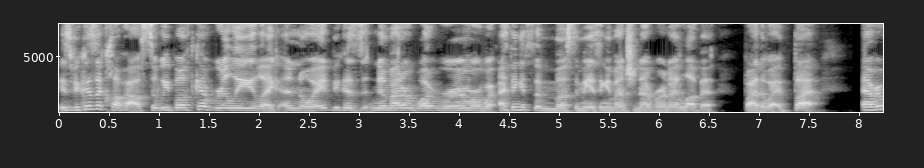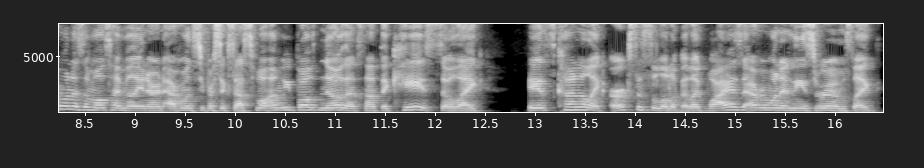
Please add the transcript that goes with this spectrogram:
is because of Clubhouse. So we both get really like annoyed because no matter what room or what, I think it's the most amazing invention ever. And I love it, by the way. But everyone is a multimillionaire and everyone's super successful. And we both know that's not the case. So like, it's kind of like irks us a little bit. Like, why is everyone in these rooms like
